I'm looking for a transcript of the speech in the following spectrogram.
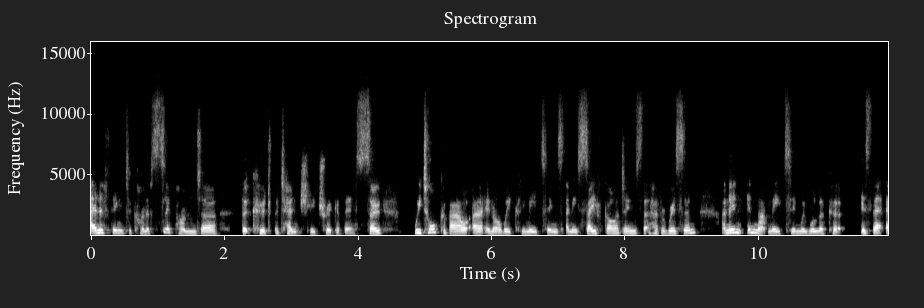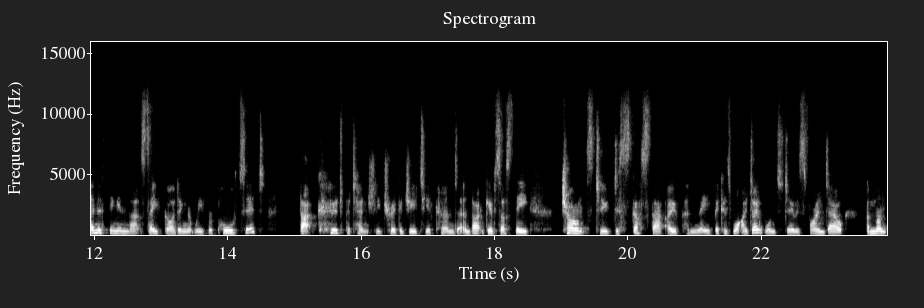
anything to kind of slip under that could potentially trigger this. So we talk about uh, in our weekly meetings any safeguardings that have arisen. And in, in that meeting, we will look at is there anything in that safeguarding that we've reported that could potentially trigger duty of candour? And that gives us the chance to discuss that openly because what I don't want to do is find out a month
